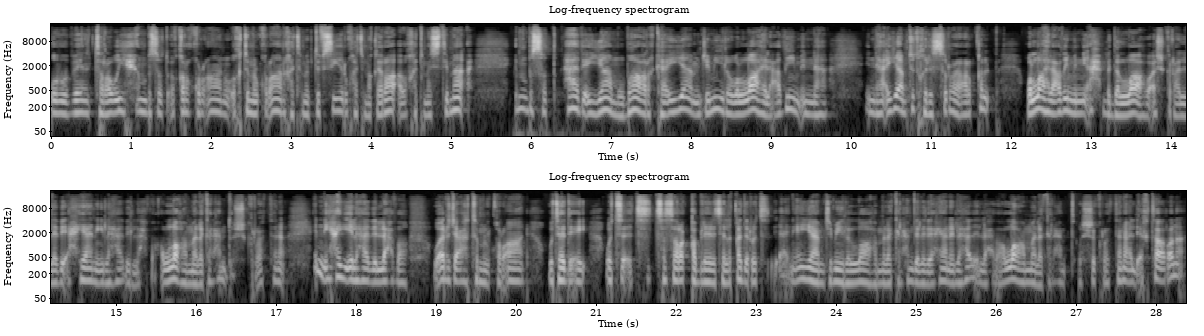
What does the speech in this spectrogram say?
وبين التراويح انبسط واقرأ قرآن واختم القرآن. ختم بتفسير وختم قراءة وختم استماع. انبسط. هذه أيام مباركة أيام جميلة. والله العظيم إنها إنها أيام تدخل السرور على القلب. والله العظيم إني أحمد الله وأشكر الذي أحياني إلى هذه اللحظة. اللهم لك الحمد والشكر والثناء. إني حي إلى هذه اللحظة وأرجع أختم القرآن وتدعي وتترقب ليلة القدر. وت... يعني أيام جميلة. اللهم لك الحمد الذي أحياني إلى هذه اللحظة. اللهم لك الحمد والشكر والثناء. اللي اختارنا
